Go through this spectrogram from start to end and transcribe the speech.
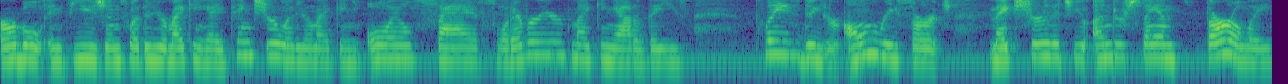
herbal infusions, whether you're making a tincture, whether you're making oils, salves, whatever you're making out of these, please do your own research. Make sure that you understand thoroughly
